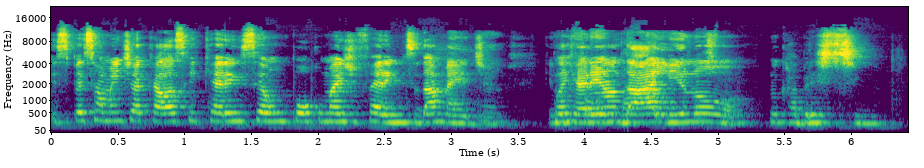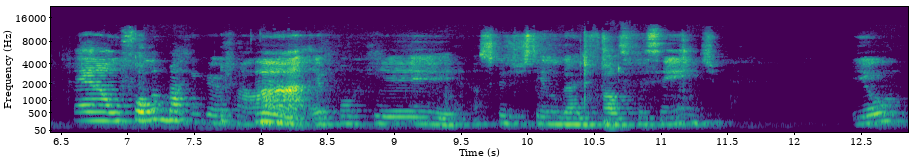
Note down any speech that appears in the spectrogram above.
especialmente aquelas que querem ser um pouco mais diferentes da média. Que não querem andar tá? ali no, no cabrestinho. É, não, o fogo no barquinho que eu ia falar é porque acho que a gente tem lugar de fala suficiente. Eu,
